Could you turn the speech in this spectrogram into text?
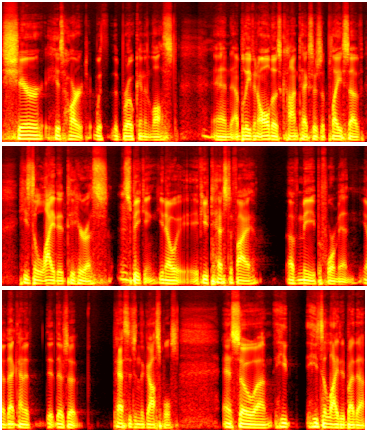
share his heart with the broken and lost. Mm-hmm. And I believe in all those contexts, there's a place of he's delighted to hear us speaking. You know, if you testify of me before men, you know that kind of. th- There's a passage in the Gospels, and so um, he he's delighted by that.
